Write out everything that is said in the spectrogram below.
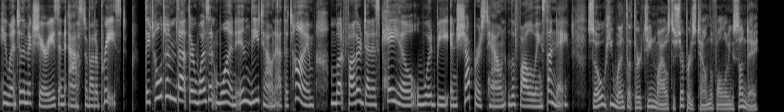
He went to the McSherrys and asked about a priest. They told him that there wasn't one in Leetown at the time, but Father Dennis Cahill would be in Shepherdstown the following Sunday. So he went the 13 miles to Shepherdstown the following Sunday,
